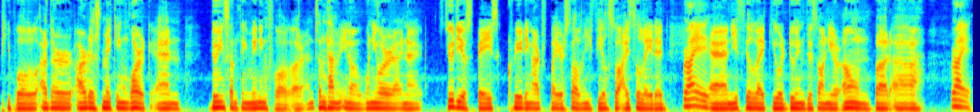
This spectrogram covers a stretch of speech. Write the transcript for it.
people, other artists making work and doing something meaningful. Or, and sometimes you know when you are in a studio space creating art by yourself, you feel so isolated, right? And you feel like you are doing this on your own, but uh, right.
